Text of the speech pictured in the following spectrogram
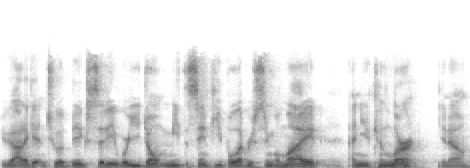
you got to get into a big city where you don't meet the same people every single night and you can learn you know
